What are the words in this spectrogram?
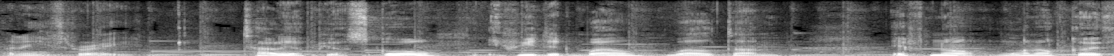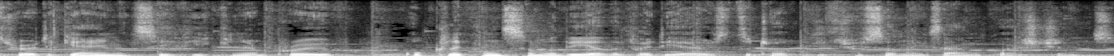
Twenty-three. Tally up your score. If you did well, well done. If not, why not go through it again and see if you can improve, or click on some of the other videos to talk you through some exam questions.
